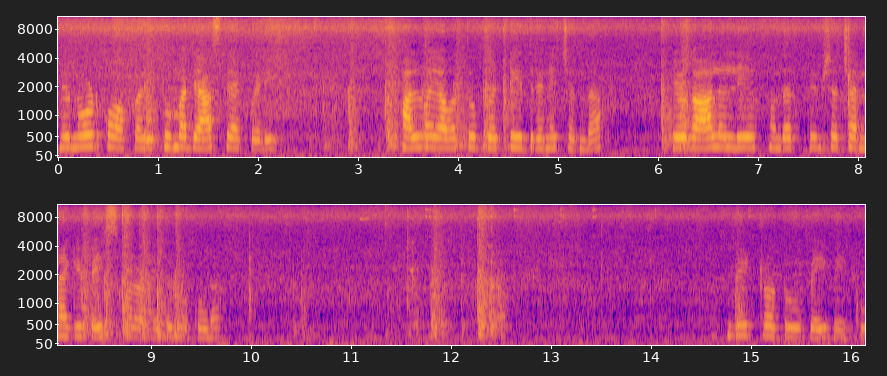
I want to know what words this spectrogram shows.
ನೀವು ನೋಡ್ಕೊ ಹಾಕೊಳ್ಳಿ ತುಂಬ ಜಾಸ್ತಿ ಹಾಕಬೇಡಿ ಹಲ್ವ ಯಾವತ್ತೂ ಗಟ್ಟಿ ಇದ್ರೇ ಚೆಂದ. ಇವಾಗ ಹಾಲಲ್ಲಿ ಒಂದು ಹತ್ತು ನಿಮಿಷ ಚೆನ್ನಾಗಿ ಬೇಯಿಸ್ಕೊಳ್ಳೋಣ ಇದನ್ನು ಕೂಡ. ಬೀಟ್ರೋಟು ಬೇಯಬೇಕು.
